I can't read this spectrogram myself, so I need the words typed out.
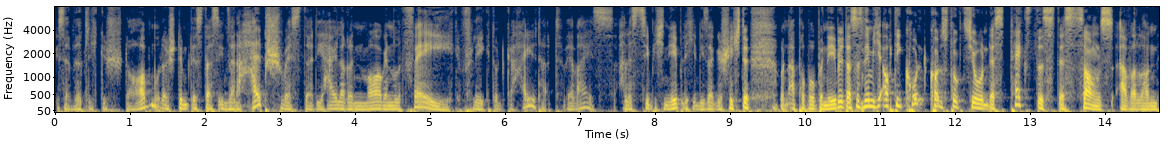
ist er wirklich gestorben oder stimmt es, dass ihn seine Halbschwester, die Heilerin Morgan Le Fay, gepflegt und geheilt hat? Wer weiß. Alles ziemlich neblig in dieser Geschichte. Und apropos benebelt, das ist nämlich auch die Grundkonstruktion des Textes des Songs Avalon.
